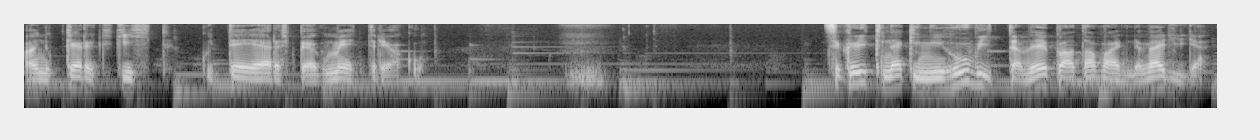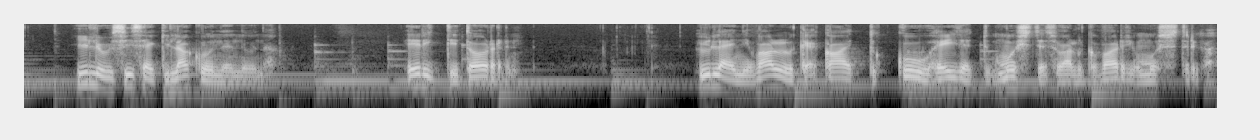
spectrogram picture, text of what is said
ainult kerge kiht, kuid tee ääres peaaegu meetri jagu. See kõik nägi nii huvitav ja ebatavaline välja, ilus isegi lagunenuna. eriti torn. üleni valge kaetud kuu heidetud mustlasvalge varjumustriga.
